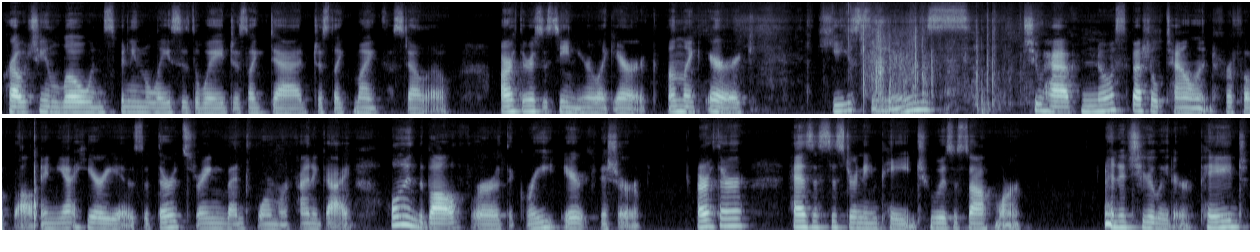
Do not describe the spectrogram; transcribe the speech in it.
crouching low and spinning the laces away just like Dad, just like Mike Costello. Arthur is a senior like Erik. Unlike Erik, he seems to have no special talent for football, and yet here he is, a third string bench warmer kind of guy, holding the ball for the great Erik Fisher. Arthur has a sister named Paige, who is a sophomore and a cheerleader. Paige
